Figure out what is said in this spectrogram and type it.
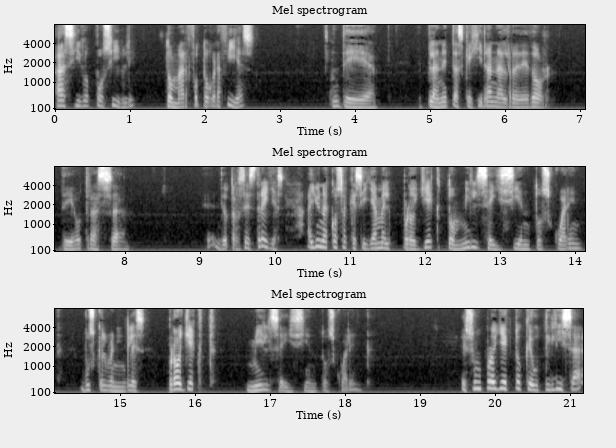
ha sido posible tomar fotografías de planetas que giran alrededor de otras eh, de otras estrellas. Hay una cosa que se llama el Proyecto 1640. Búsquelo en inglés. Project 1640. Es un proyecto que utiliza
